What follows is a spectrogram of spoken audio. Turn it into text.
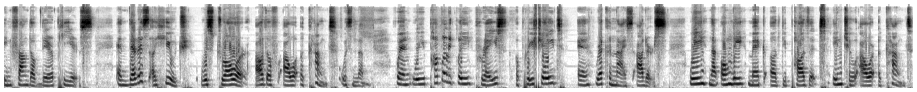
in front of their peers, and there is a huge withdrawal out of our account with them. When we publicly praise, appreciate, and recognize others, we not only make a deposit into our account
